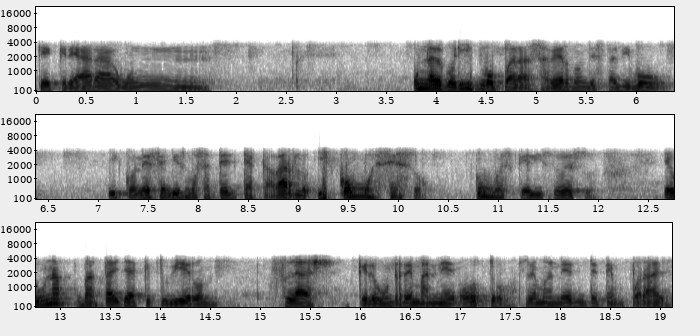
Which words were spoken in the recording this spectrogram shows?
que creara un un algoritmo para saber dónde está Devoe y con ese mismo satélite acabarlo. ¿Y cómo es eso? ¿Cómo es que él hizo eso? En una batalla que tuvieron, Flash creó un remanente, otro remanente temporal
